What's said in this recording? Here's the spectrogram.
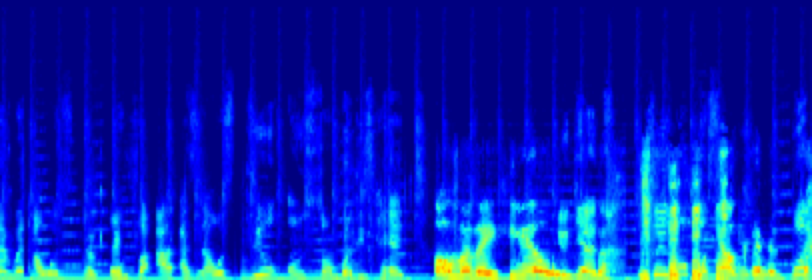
time when I was Okay. over, as in I was still on somebody's head. Over the hill. You get. So it's not possible. okay. But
